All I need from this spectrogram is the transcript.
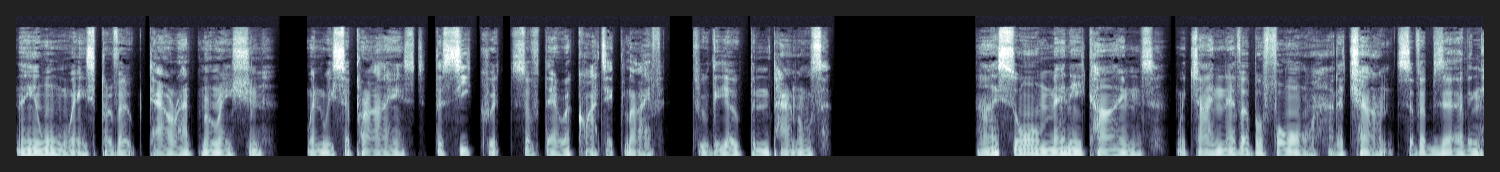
they always provoked our admiration when we surprised the secrets of their aquatic life through the open panels. I saw many kinds which I never before had a chance of observing.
